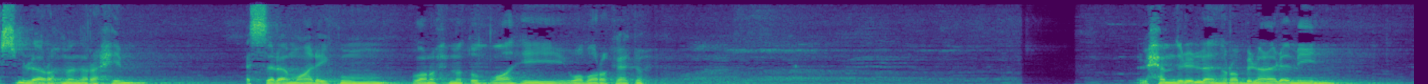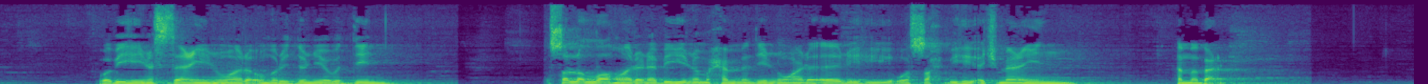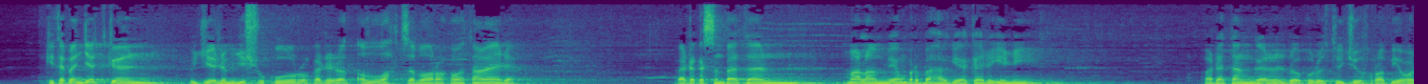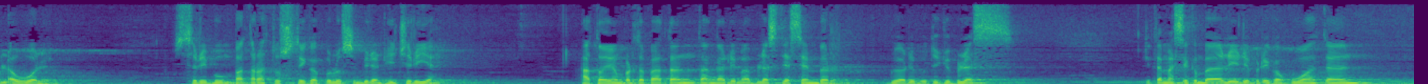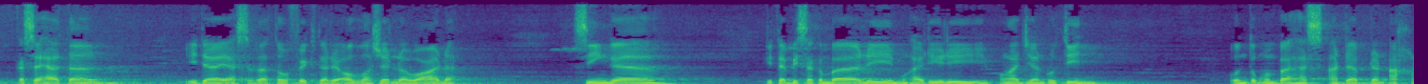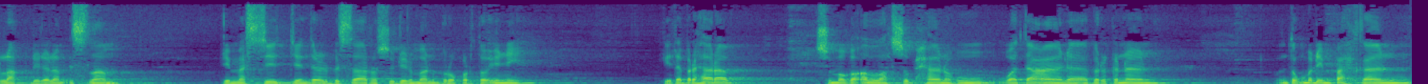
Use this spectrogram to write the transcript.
بسم الله الرحمن الرحيم السلام عليكم ورحمة الله وبركاته الحمد لله رب العالمين وبه نستعين على أمر الدنيا والدين صلى الله على نبينا محمد وعلى آله وصحبه أجمعين أما بعد Kita panjatkan pujian dan syukur kehadirat Allah Tabaraka wa Ta'ala. Pada kesempatan malam yang berbahagia kali ini Pada tanggal 27 Rabiul Awal 1439 Hijriah Atau yang bertepatan tanggal 15 Desember 2017 Kita masih kembali diberi kekuatan Kesehatan hidayah serta taufik dari Allah Jalla wa Ala sehingga kita bisa kembali menghadiri pengajian rutin untuk membahas adab dan akhlak di dalam Islam di Masjid Jenderal Besar Sudirman Purwokerto ini. Kita berharap semoga Allah Subhanahu wa taala berkenan untuk melimpahkan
